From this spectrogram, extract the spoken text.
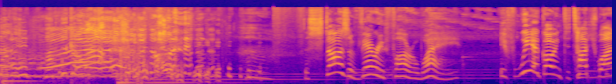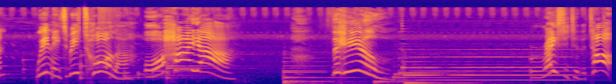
careful! The stars are very far away. If we are going to touch one, we need to be taller or higher. The hill. Race you to the top.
